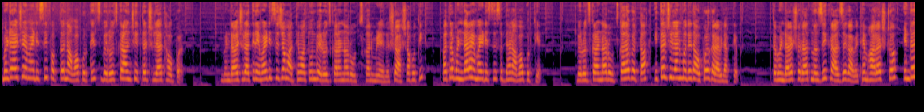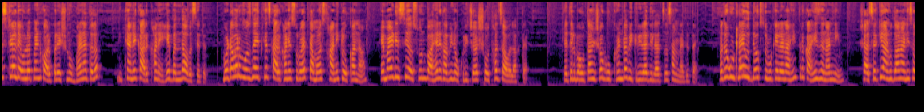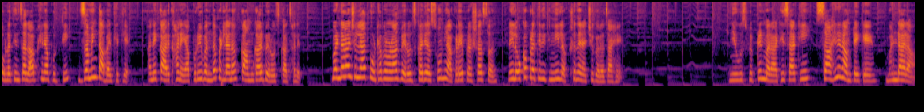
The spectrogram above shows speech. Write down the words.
भंडाऱ्याची MIDC फक्त नावापुरतीच बेरोजगारांची इतर जिल्ह्यात धावपळ. भंडारा जिल्ह्यातील एमआयडीसीच्या माध्यमातून बेरोजगारांना रोजगार मिळेल अशी आशा होती मात्र भंडारा एमआयडीसी सध्या नावापुरती आहे. बेरोजगारांना रोजगाराकरता इतर जिल्ह्यांमध्ये धावपळ करावी लागते. तर भंडारा शहरात नजीक राजेगाव येथे महाराष्ट्र इंडस्ट्रीयल डेव्हलपमेंट कॉर्पोरेशन उभारण्यात आलं. इथे अनेक कारखाने हे बंद अवस्थेत आहेत. बोटावर मोजण्या इतकेच कारखाने सुरू आहेत त्यामुळे स्थानिक लोकांना एमआयडीसी असून बाहेरगावी नोकरीच्या शोधात जावं लागतंय. यातील बहुतांश भूखंड विक्रीला दिल्याचं सांगण्यात येत आहे मात्र कुठलाही उद्योग सुरू केला नाही तर काही जणांनी शासकीय अनुदान आणि सवलतींचा लाभ घेण्यापुरती जमीन ताब्यात घेतली आहे. अनेक कारखाने यापूर्वी बंद पडल्यानं कामगार बेरोजगार झालेत. भंडारा जिल्ह्यात मोठ्या प्रमाणात बेरोजगारी असून याकडे प्रशासन आणि लोकप्रतिनिधींनी लक्ष देण्याची गरज आहे. न्यूज फिफ्टीन मराठीसाठी साहिल रामटेके भंडारा.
